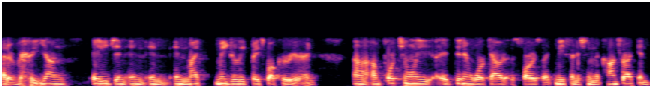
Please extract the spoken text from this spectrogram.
at a very young age in in in, in my major league baseball career, and uh, unfortunately it didn't work out as far as like me finishing the contract and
